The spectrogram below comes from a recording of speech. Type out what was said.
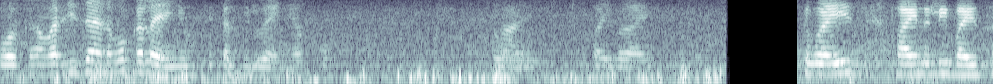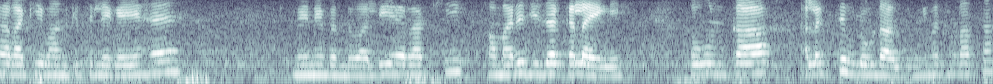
और हमारे जीजा है ना वो कल आएँगे उनसे कल मिलवाएँगे आपको। बाय। बाय बाय तो गाइज़ फाइनली भाई साहब राखी बाँध के चले गए हैं। मैंने बंधवा ली है राखी। हमारे जीजा कल आएँगे। तो उनका अलग से ब्लॉग डाल दूँगी मैं थोड़ा सा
